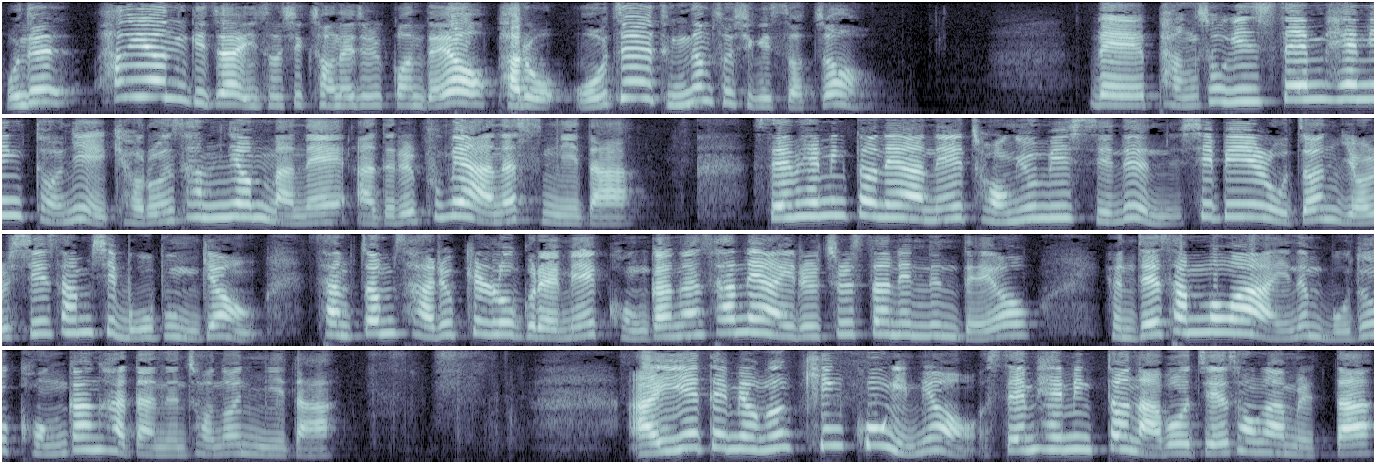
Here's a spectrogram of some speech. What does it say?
오늘 황희연 기자 이 소식 전해줄 건데요. 바로 어제 득남 소식이 있었죠. 네, 방송인 샘 해밍턴이 결혼 3년 만에 아들을 품에 안았습니다. 샘 해밍턴의 아내 정유미 씨는 12일 오전 10시 35분경 3.46kg의 건강한 사내 아이를 출산했는데요. 현재 산모와 아이는 모두 건강하다는 전원입니다. 아이의 대명은 킹콩이며 샘 해밍턴 아버지의 성함을 따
